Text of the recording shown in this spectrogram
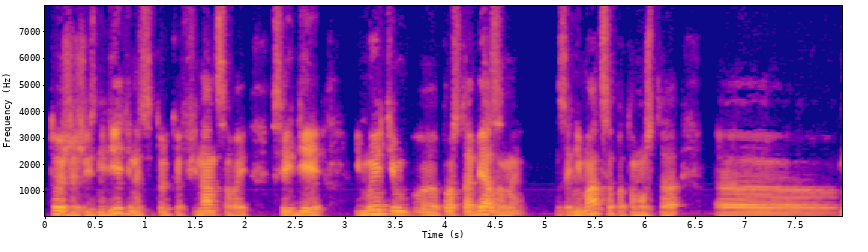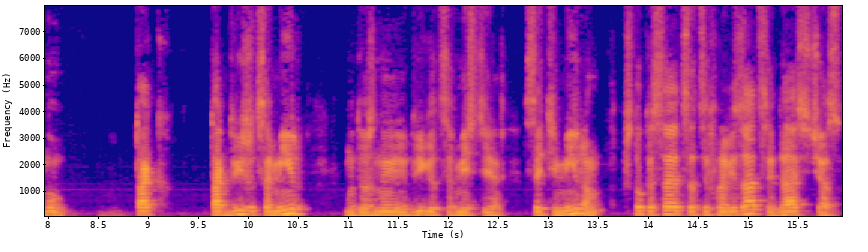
той же жизнедеятельности, только в финансовой среде. И мы этим э, просто обязаны заниматься, потому что э, ну, так, так движется мир, мы должны двигаться вместе с этим миром. Что касается цифровизации, да, сейчас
